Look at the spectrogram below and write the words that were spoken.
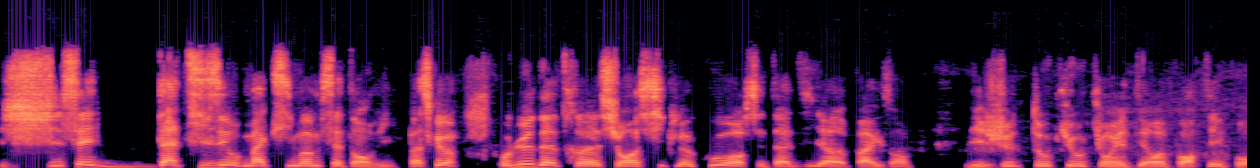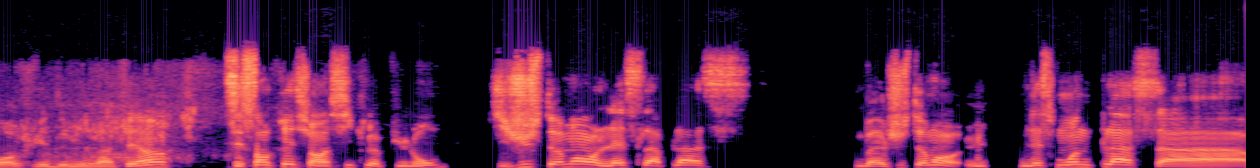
j'essaie d'attiser au maximum cette envie. Parce que au lieu d'être euh, sur un cycle court, c'est-à-dire par exemple les Jeux de Tokyo qui ont été reportés pour juillet 2021, c'est s'ancrer sur un cycle plus long qui justement laisse la place, bah justement laisse moins de place à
